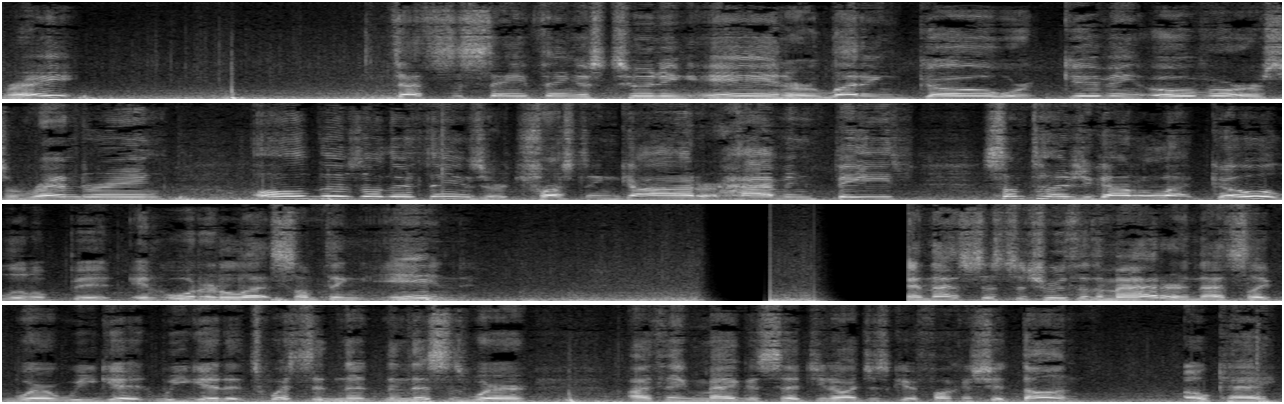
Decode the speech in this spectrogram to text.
right? That's the same thing as tuning in or letting go or giving over or surrendering. All those other things or trusting God or having faith. Sometimes you got to let go a little bit in order to let something in and that's just the truth of the matter and that's like where we get we get it twisted and, and this is where i think mega said you know i just get fucking shit done. Okay.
